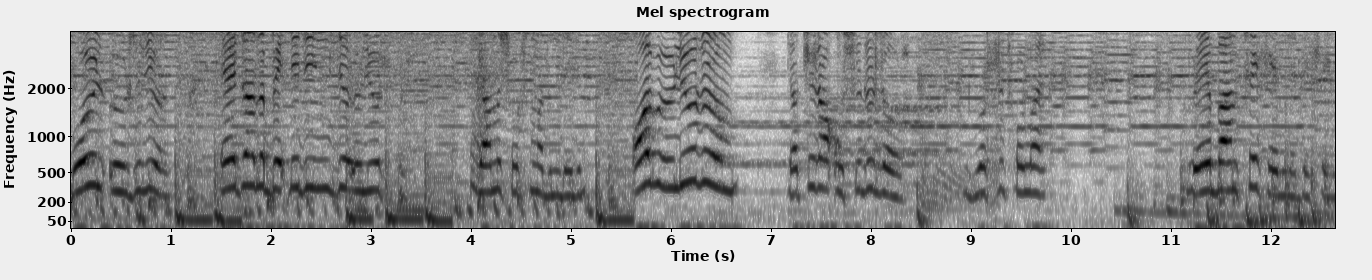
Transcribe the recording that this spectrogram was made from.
Bu oyun öldürüyor. Evet abla beklediğinizde ölüyorsunuz. Yanlış oturmadım dedim. Abi ölüyorum. Gerçekten aşırı zor. Burası kolay. Ve ben elle de şeyim.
